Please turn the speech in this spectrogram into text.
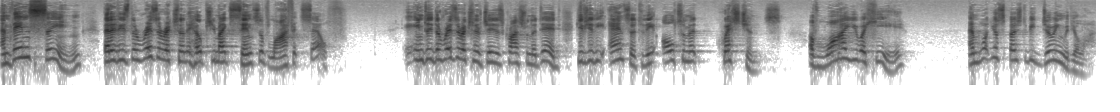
and then seeing that it is the resurrection that helps you make sense of life itself. Indeed, the resurrection of Jesus Christ from the dead gives you the answer to the ultimate questions of why you are here and what you're supposed to be doing with your life.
